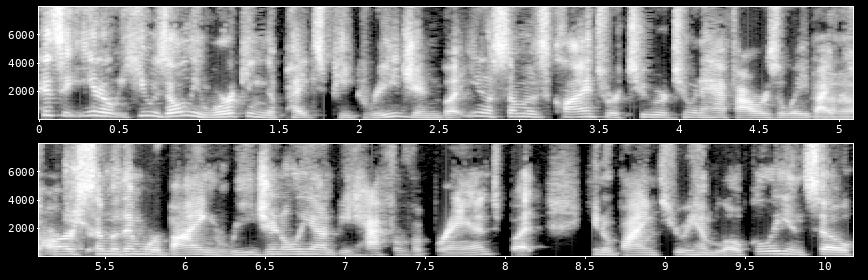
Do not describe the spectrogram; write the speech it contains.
because you know he was only working the Pikes Peak region, but you know some of his clients were two or two and a half hours away by oh, car. Sure. Some of them were buying regionally on behalf of a brand, but you know buying through him locally, and so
